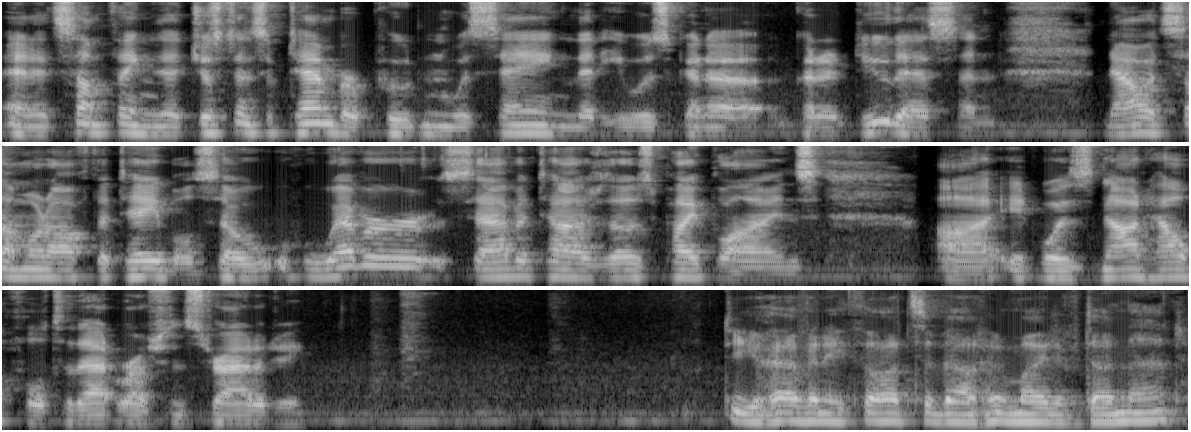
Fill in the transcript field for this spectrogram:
And it's something that just in September, Putin was saying that he was gonna gonna do this, and now it's somewhat off the table. So whoever sabotaged those pipelines, uh, it was not helpful to that Russian strategy. Do you have any thoughts about who might have done that?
